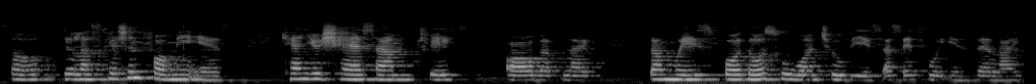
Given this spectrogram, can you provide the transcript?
So the last question for me is, can you share some tricks or like some ways for those who want to be successful in their life?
